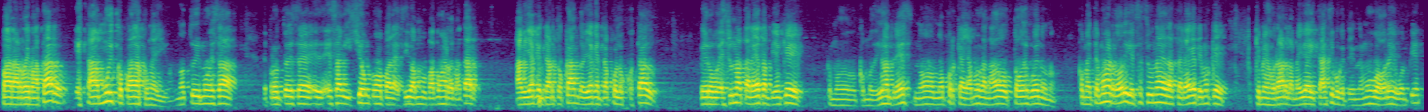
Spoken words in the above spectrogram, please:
para rematar, estaba muy copada con ellos. No tuvimos esa, de pronto esa, esa visión como para decir, vamos, vamos a rematar. Había que entrar tocando, había que entrar por los costados. Pero es una tarea también que, como, como dijo Andrés, no, no porque hayamos ganado todo es bueno, no. Cometemos errores y esa es una de las tareas que tenemos que, que mejorar, la media distancia, porque tenemos jugadores de buen pie.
